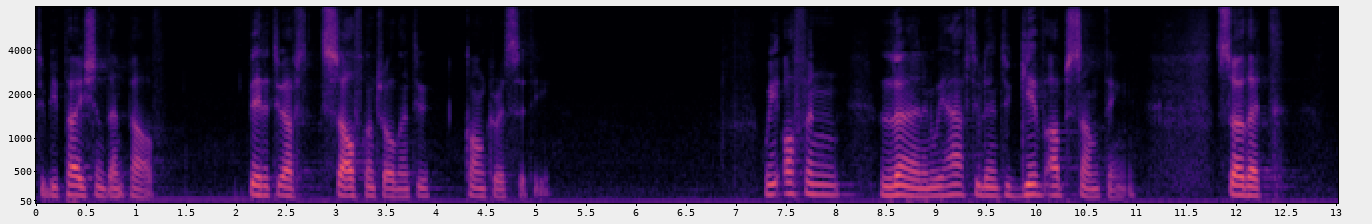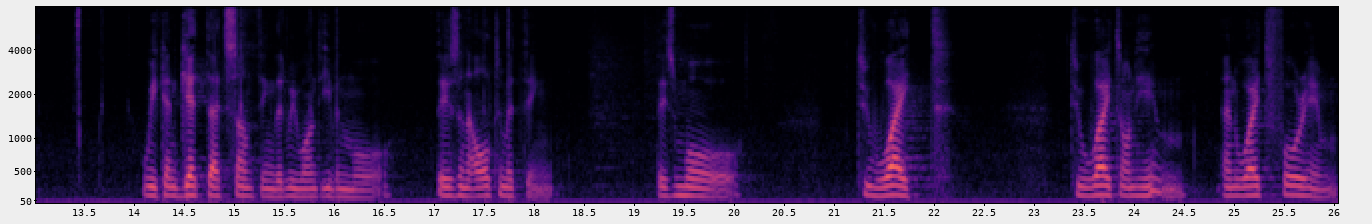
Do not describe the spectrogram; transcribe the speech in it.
to be patient than powerful. Better to have self control than to conquer a city. We often learn, and we have to learn to give up something so that we can get that something that we want even more. There's an ultimate thing, there's more. To wait, to wait on Him and wait for Him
